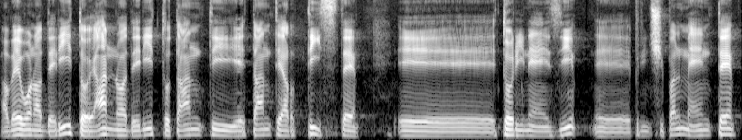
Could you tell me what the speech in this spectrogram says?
avevano aderito e hanno aderito tanti e tante artiste eh, torinesi eh, principalmente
